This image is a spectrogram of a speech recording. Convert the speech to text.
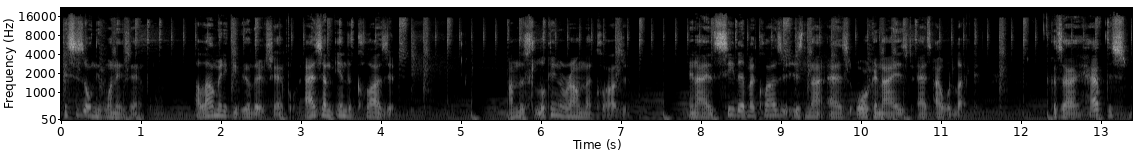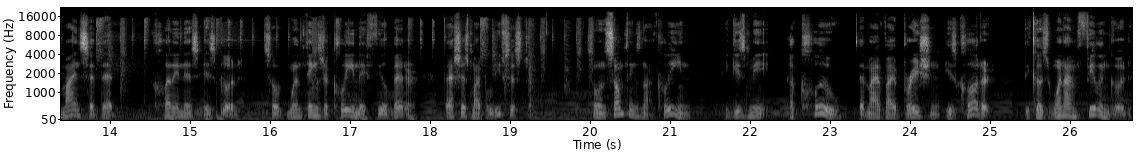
this is only one example. Allow me to give you another example. As I'm in the closet, I'm just looking around my closet, and I see that my closet is not as organized as I would like. Because I have this mindset that cleanliness is good. So when things are clean, they feel better. That's just my belief system. So when something's not clean, it gives me a clue that my vibration is cluttered because when I'm feeling good,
